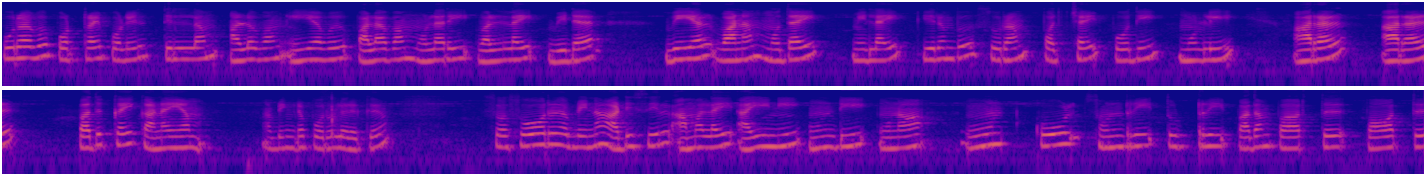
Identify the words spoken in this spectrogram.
புறவு பொற்றை பொழில் தில்லம் அழுவம் இயவு பலவம் முளரி வல்லை விடர் வியல் வனம் முதை மிலை இரும்பு சுரம் பொச்சை பொதி முளி அரல் அரல் பதுக்கை கணையம். அப்படிங்கிற பொருள் இருக்குது ஸோ சோறு அப்படின்னா அடிசில் அமலை ஐனி உண்டி உணா ஊன் கூழ் சொன்றி துற்றி பதம் பார்த்து பார்த்து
